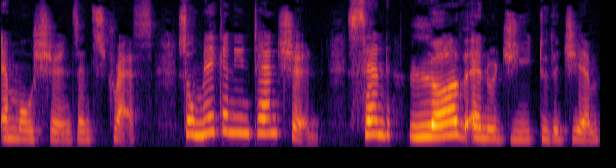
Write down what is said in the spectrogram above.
emotions and stress. So make an intention. Send love energy to the gym,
